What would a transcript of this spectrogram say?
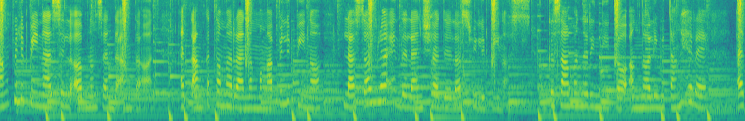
ang Pilipinas sa loob ng sandaang taon, at ang katamaran ng mga Pilipino, La Sobra Indolencia de los Filipinos. Kasama na rin dito ang No Limitang Here at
